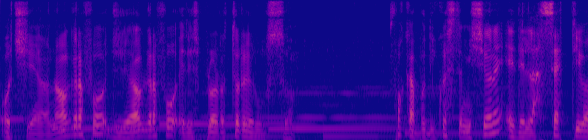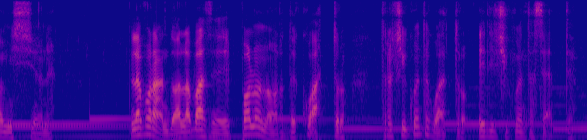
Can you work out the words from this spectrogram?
oceanografo, geografo ed esploratore russo. Fu a capo di questa missione e della settima missione, lavorando alla base del Polo Nord 4 tra il 54 ed il 57.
